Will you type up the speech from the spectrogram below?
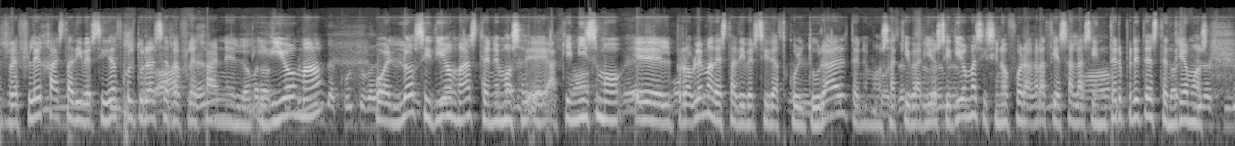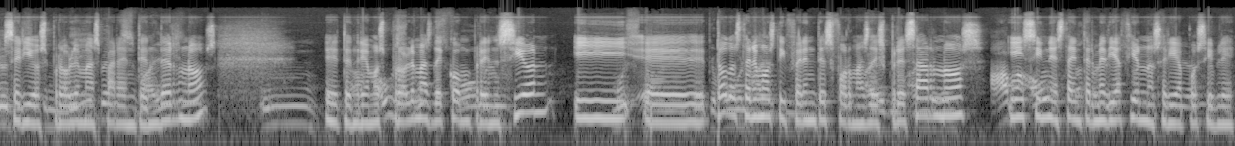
refleja, esta diversidad cultural se refleja en el idioma o en los idiomas. Tenemos eh, aquí mismo el problema de esta diversidad cultural, tenemos aquí varios idiomas y si no fuera gracias a las intérpretes tendríamos serios problemas para entendernos, eh, tendríamos problemas de comprensión y eh, todos tenemos diferentes formas de expresarnos y sin esta intermediación no sería posible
